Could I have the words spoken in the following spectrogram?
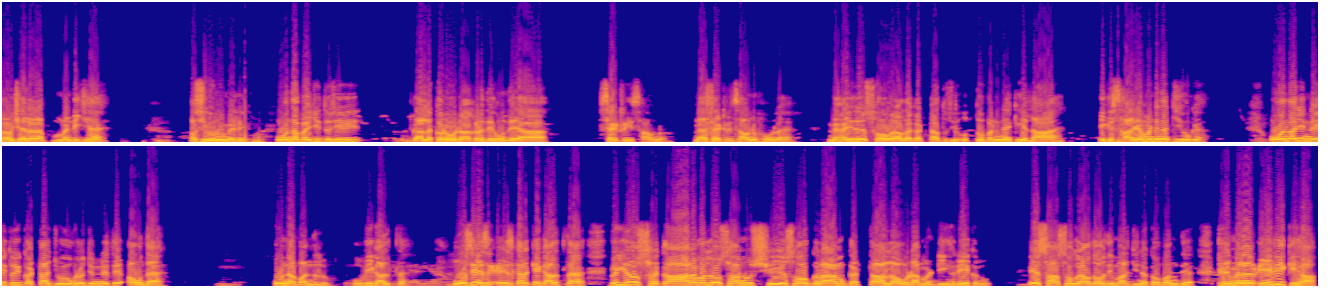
ਮੈਂ ਉਹ ਛੈਲਰ ਮੰਡੀ 'ਚ ਹੈ? ਅਸੀਂ ਉਹਨੂੰ ਮਿਲੇ। ਉਹਦਾ ਬਾਈ ਜੀ, ਤੁਸੀਂ ਗੱਲ ਕਰੋ ਨਾਕੜੇ ਦੇ ਹੁੰਦੇ ਆ ਸੈਕਟਰੀ ਸਾਹਿਬ ਨਾਲ। ਮੈਂ ਸੈਕਟਰੀ ਸਾਹਿਬ ਨੂੰ ਫੋਨ ਲਾਇਆ। ਮੈਂ ਕਿਹਾ, ਜੀ, ਤੁਸੀਂ 100 ਗ੍ਰਾਮ ਦਾ ਗੱਟਾ ਤੁਸੀਂ ਉੱਤੋਂ ਬੰਨਿਆ, ਕੀ ਇਹ ਲਾ ਇਹ ਕਿ ਸਾਰੀਆਂ ਮੰਡੀਆਂ 'ਚ ਹੀ ਹੋ ਗਿਆ। ਉਹਨਾਂ ਜੀ ਨਹੀਂ ਤੁਸੀਂ ਗੱਟਾ ਜੋਖ ਲਓ ਜਿੰਨੇ ਤੇ ਆਉਂਦਾ ਉਹਨਾਂ ਬੰਨ ਲਓ ਉਹ ਵੀ ਗਲਤ ਹੈ। ਉਸ ਇਸ ਇਸ ਕਰਕੇ ਗਲਤ ਹੈ ਵੀ ਜਦੋਂ ਸਰਕਾਰ ਵੱਲੋਂ ਸਾਨੂੰ 600 ਗ੍ਰਾਮ ਗੱਟਾ ਲਾਉੜਾ ਮੰਡੀ ਹਰੇਕ ਨੂੰ ਇਹ 700 ਗ੍ਰਾਮ ਤਾਂ ਆਪਣੀ ਮਰਜ਼ੀ ਨਾਲ ਕਿਉਂ ਬੰਨਦੇ ਆ? ਫਿਰ ਮੈਂ ਇਹ ਵੀ ਕਿਹਾ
